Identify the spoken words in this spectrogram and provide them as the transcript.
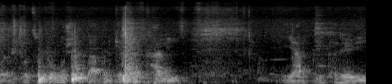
बर्फचं बघू शकता आपण केलं खाली. ही आपली खरेदी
